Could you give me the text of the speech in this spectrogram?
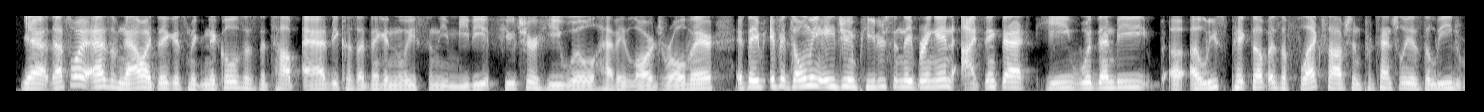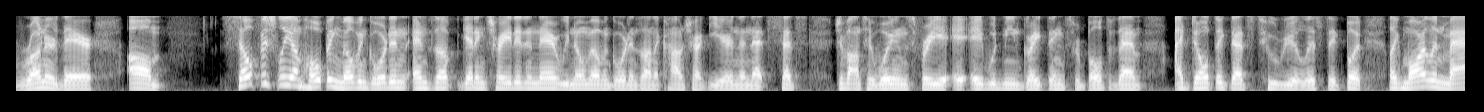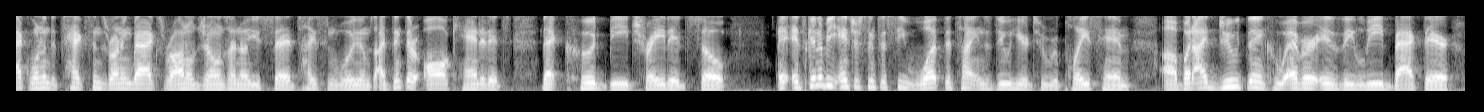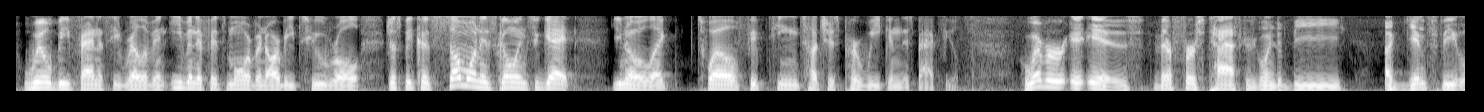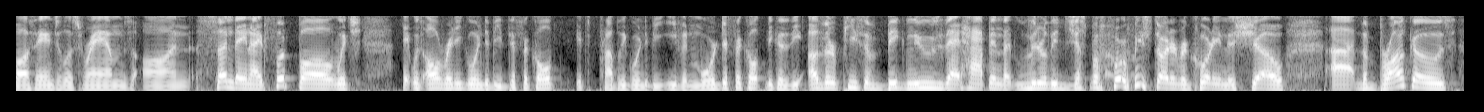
Yeah, that's why as of now I think it's McNichols as the top ad because I think at least in the immediate future he will have a large role there. If they if it's only Adrian Peterson they bring in, I think that he would then be uh, at least picked up as a flex option potentially as the lead runner there. Um Selfishly, I'm hoping Melvin Gordon ends up getting traded in there. We know Melvin Gordon's on a contract year, and then that sets Javonte Williams free. It, it, would mean great things for both of them. I don't think that's too realistic, but like Marlon Mack, one of the Texans running backs, Ronald Jones, I know you said, Ty'Son Williams, I think they're all candidates that could be traded. So it's going to be interesting to see what the Titans do here to replace him. Uh, but I do think whoever is the lead back there will be fantasy relevant, even if it's more of an RB2 role, just because someone is going to get, you know, like 12, 15 touches per week in this backfield. Whoever it is, their first task is going to be against the Los Angeles Rams on Sunday Night Football, which it was already going to be difficult. It's probably going to be even more difficult because the other piece of big news that happened that literally just before we started recording this show, uh, the Broncos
